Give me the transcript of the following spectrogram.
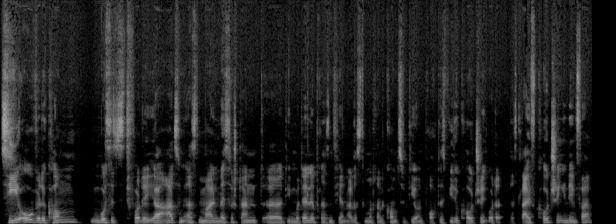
CEO würde kommen, muss jetzt vor der IAA zum ersten Mal einen Messestand äh, die Modelle präsentieren, alles drum und dran, kommt zu dir und braucht das Video-Coaching oder das Live-Coaching in dem Fall.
